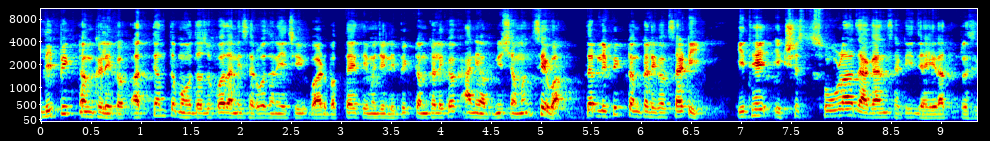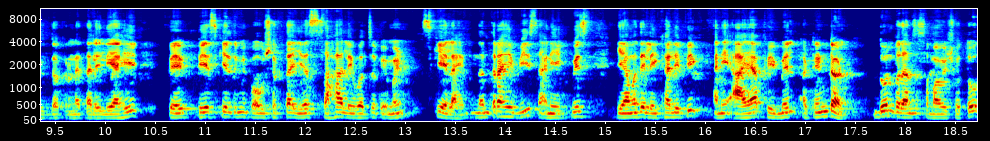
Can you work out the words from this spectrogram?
लिपिक टंकलेखक अत्यंत महत्वाचं पद आणि सर्वजण याची वाट बघताय. ते म्हणजे लिपिक टंकलेखक आणि अग्निशमन सेवा. तर लिपिक टंकलेखकसाठी इथे एकशे सोळा जागांसाठी जाहिरात प्रसिद्ध करण्यात आलेली आहे. पे पे स्केल तुम्ही पाहू शकता. यस सहा लेवलचं पेमेंट स्केल आहे. नंतर आहे वीस आणि एकवीस. यामध्ये लेखालिपिक आणि आया फिमेल अटेंडंट दोन पदांचा समावेश होतो.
